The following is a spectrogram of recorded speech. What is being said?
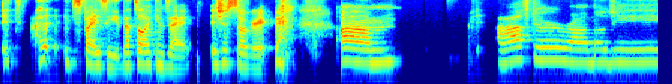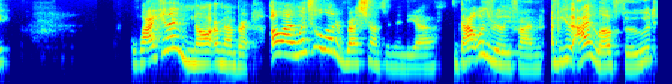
it's it's spicy. That's all I can say. It's just so great. um after Ramoji, why can I not remember? Oh, I went to a lot of restaurants in India. That was really fun uh, because I love food.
